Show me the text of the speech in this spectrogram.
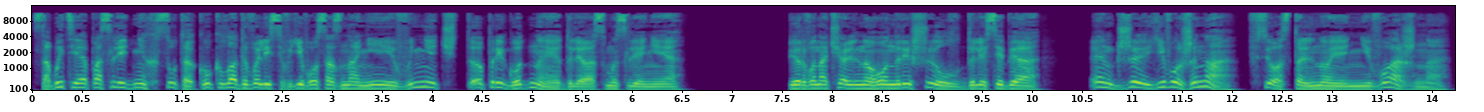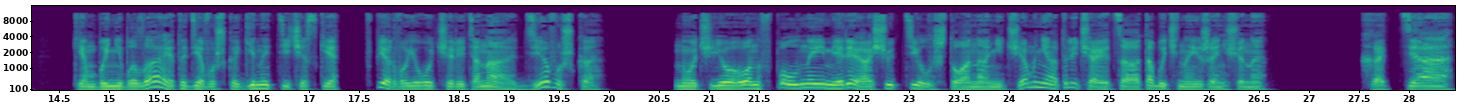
События последних суток укладывались в его сознании в нечто пригодное для осмысления. Первоначально он решил для себя Энджи его жена, все остальное неважно. Кем бы ни была эта девушка генетически, в первую очередь она девушка. Ночью он в полной мере ощутил, что она ничем не отличается от обычной женщины. Хотя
